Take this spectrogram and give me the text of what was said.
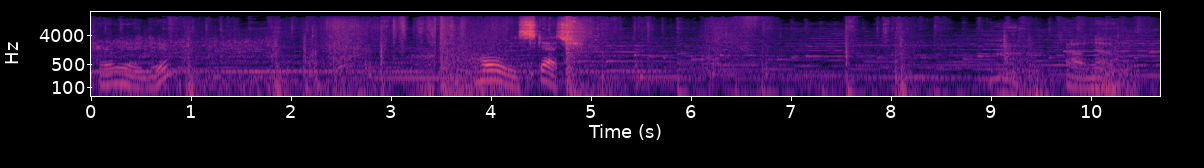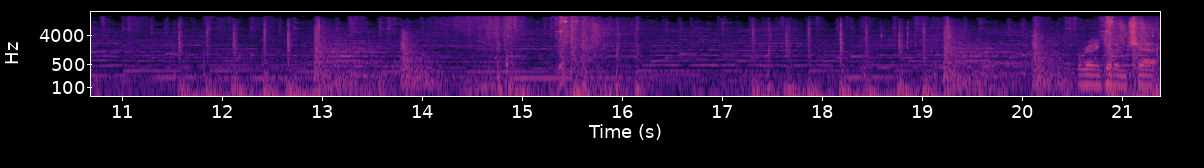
Apparently I do? Holy sketch. Oh no. We're gonna get him, chat.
